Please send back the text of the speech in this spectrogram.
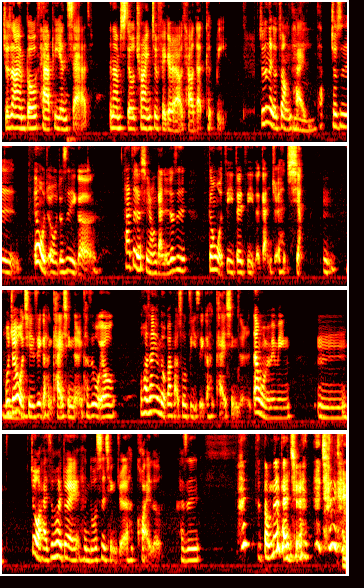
就是 I'm both happy and sad, and I'm still trying to figure out how that could be。就是那个状态，他、嗯、就是因为我觉得我就是一个，他这个形容感觉就是跟我自己对自己的感觉很像。嗯，嗯我觉得我其实是一个很开心的人，可是我又我好像又没有办法说自己是一个很开心的人，但我们明明，嗯。就我还是会对很多事情觉得很快乐，可是 懂那个感觉，就是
